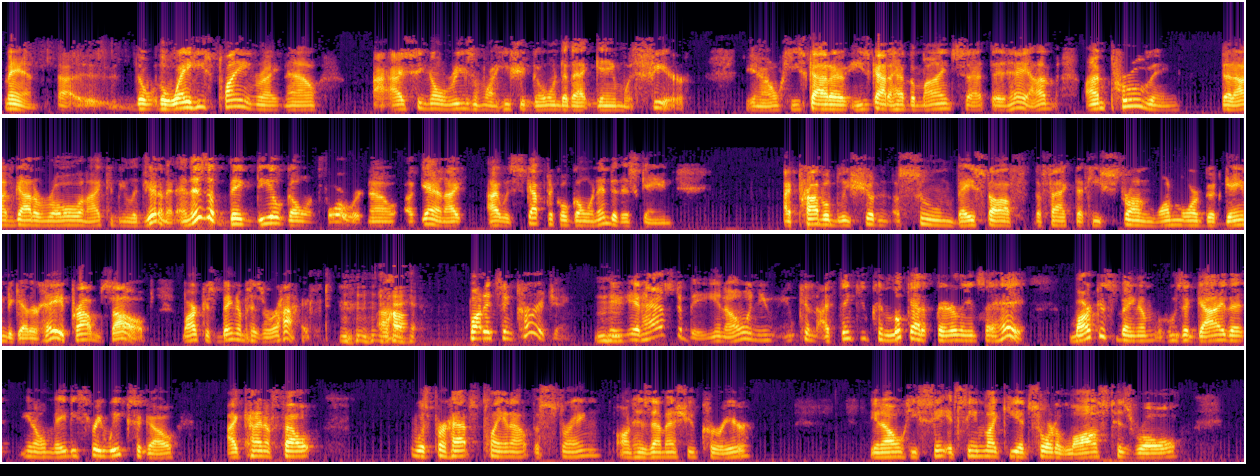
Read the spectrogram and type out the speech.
man, uh, the the way he's playing right now, I, I see no reason why he should go into that game with fear. You know, he's got to he's got to have the mindset that hey, I'm I'm proving that I've got a role and I can be legitimate. And this is a big deal going forward. Now, again, I I was skeptical going into this game. I probably shouldn't assume based off the fact that he strung one more good game together. Hey, problem solved. Marcus Bingham has arrived. Uh, but it's encouraging. Mhm. It, it has to be, you know, and you, you can, I think you can look at it fairly and say, hey, Marcus Bingham, who's a guy that, you know, maybe three weeks ago, I kind of felt was perhaps playing out the string on his MSU career. You know, he se- it seemed like he had sort of lost his role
